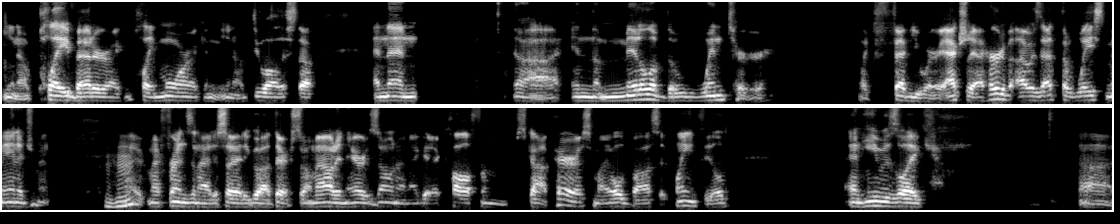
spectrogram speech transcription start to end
you know, play better. I can play more. I can, you know, do all this stuff. And then uh, in the middle of the winter, like February. Actually, I heard of I was at the waste management. Mhm. My, my friends and I decided to go out there. So I'm out in Arizona and I get a call from Scott Paris, my old boss at Plainfield. And he was like, uh,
